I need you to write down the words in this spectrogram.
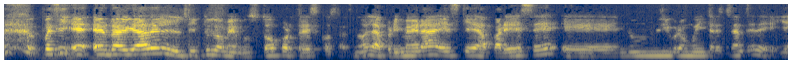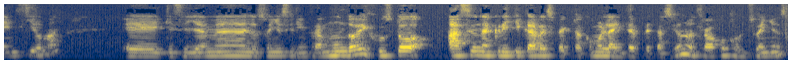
Pues sí, e, en realidad el título me gustó por tres cosas, ¿no? La primera es que aparece eh, en un libro muy interesante de James Hillman, eh, que se llama Los sueños y el inframundo, y justo hace una crítica respecto a cómo la interpretación o el trabajo con sueños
